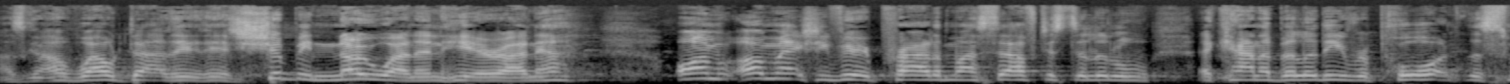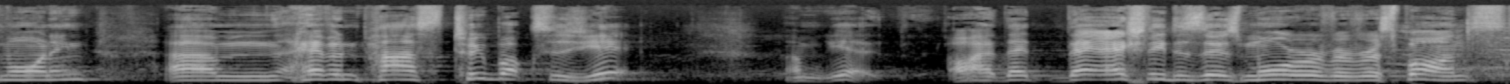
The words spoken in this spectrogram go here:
I was going, oh, well done. There should be no one in here right now. I'm, I'm actually very proud of myself. Just a little accountability report this morning. Um, haven't passed two boxes yet. Um, yeah, I, that, that actually deserves more of a response.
